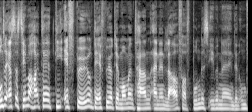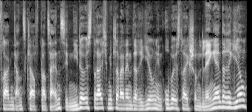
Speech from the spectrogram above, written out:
Unser erstes Thema heute, die FPÖ. Und die FPÖ hat ja momentan einen Lauf auf Bundesebene in den Umfragen ganz klar auf Platz 1 in Niederösterreich, mittlerweile in der Regierung, in Oberösterreich schon länger in der Regierung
